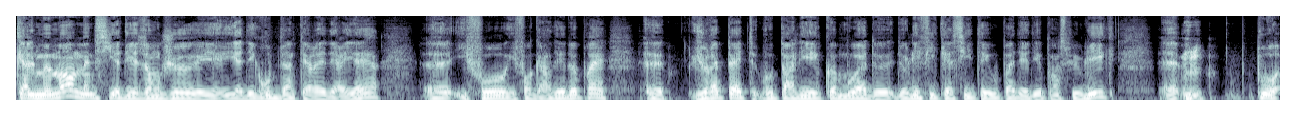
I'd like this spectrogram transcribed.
calmement, même s'il y a des enjeux et il y a des groupes d'intérêt derrière, euh, il faut il faut regarder de près. Euh, je répète, vous parliez comme moi de, de l'efficacité ou pas des dépenses publiques. Euh, pour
